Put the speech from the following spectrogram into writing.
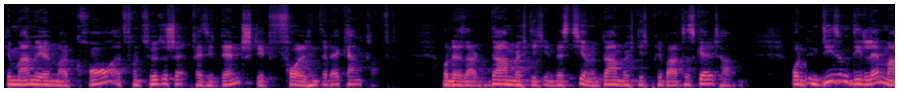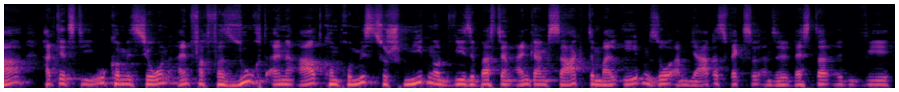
Emmanuel Macron als französischer Präsident steht voll hinter der Kernkraft. Und er sagt, da möchte ich investieren und da möchte ich privates Geld haben. Und in diesem Dilemma hat jetzt die EU-Kommission einfach versucht, eine Art Kompromiss zu schmieden und wie Sebastian eingangs sagte, mal ebenso am Jahreswechsel an Silvester irgendwie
